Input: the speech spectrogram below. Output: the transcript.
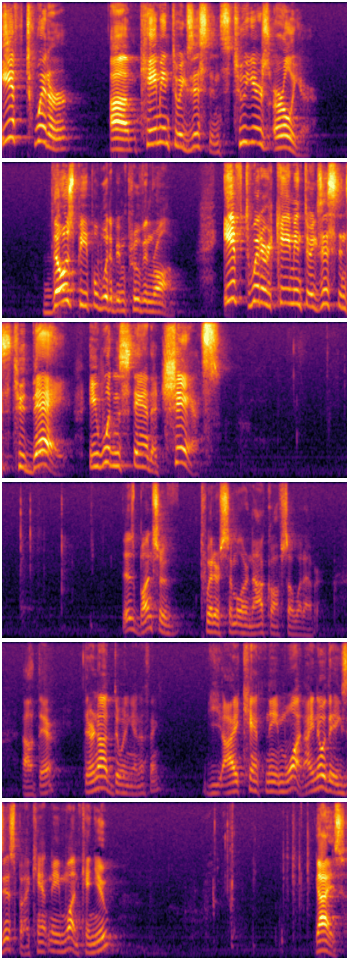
If Twitter um, came into existence two years earlier, those people would have been proven wrong. If Twitter came into existence today, it wouldn't stand a chance. There's a bunch of Twitter similar knockoffs or whatever out there. They're not doing anything. I can't name one. I know they exist, but I can't name one. Can you? Guys,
